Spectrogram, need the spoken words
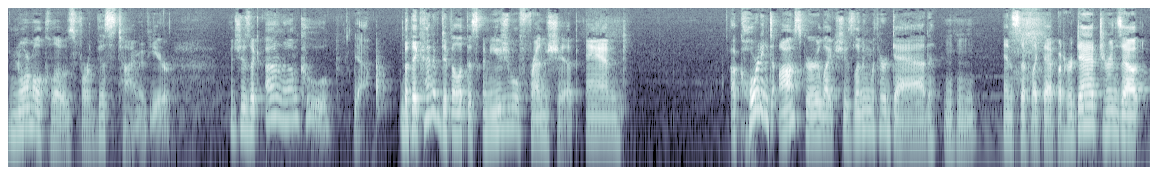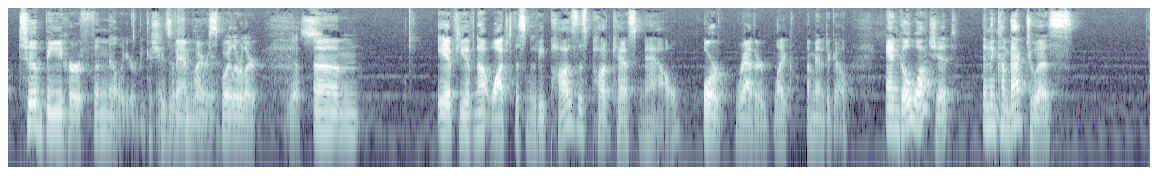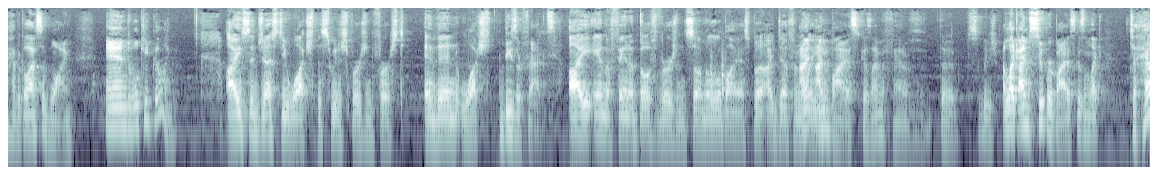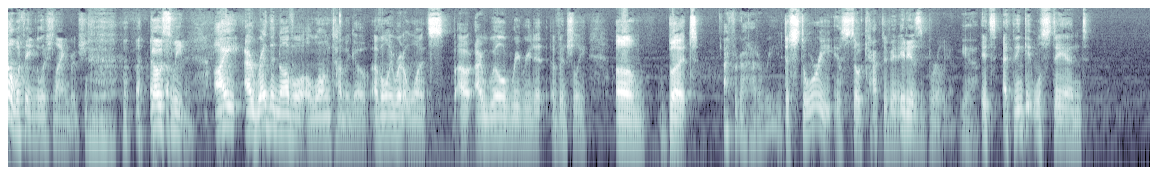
normal clothes for this time of year?" And she's like, "I don't know, I'm cool." Yeah. But they kind of develop this unusual friendship and according to Oscar, like she's living with her dad and stuff like that, but her dad turns out to be her familiar because she's It's a vampire. familiar. Spoiler alert. Yes. Um, if you have not watched this movie, pause this podcast now, or rather, like a minute ago, and go watch it, and then come back to us, have a glass of wine, and we'll keep going. I suggest you watch the Swedish version first, and then watch. These are facts. I am a fan of both versions, so I'm a little biased, but I I, definitely. I'm biased because I'm a fan of the Swedish. Like, I'm super biased because I'm like, to hell with the English language. go Sweden. I, I read the novel a long time ago. I've only read it once. I, I will reread it eventually. Um, but I forgot how to read. the story is so captivating. It is brilliant. Yeah. It's. I think it will stand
